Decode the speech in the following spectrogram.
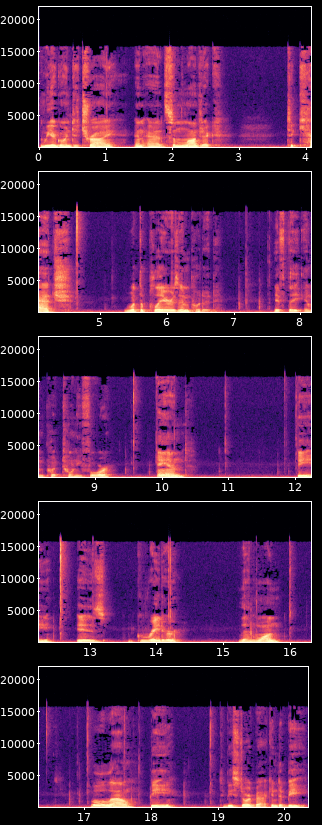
we are going to try and add some logic to catch what the player has inputted if they input 24 and b is greater than 1 we'll allow b to be stored back into b.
